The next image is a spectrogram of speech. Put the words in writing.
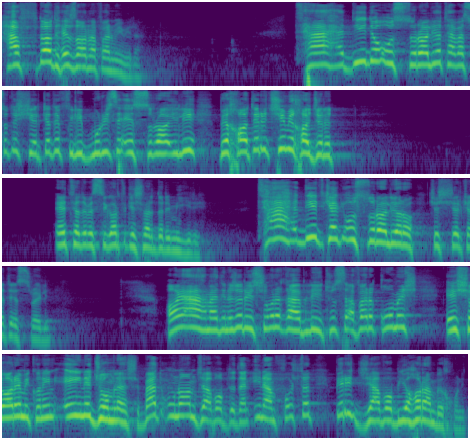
70 هزار نفر میمیرن. تهدید استرالیا توسط شرکت فیلیپ موریس اسرائیلی به خاطر چی می‌خوای جلو اعتیاد به سیگار تو کشور داری می‌گیری. تهدید کرد استرالیا رو که شرکت اسرائیلی. آقای احمدی نژاد رئیس جمهور قبلی تو سفر قومش اشاره می‌کنه این عین جملهشه بعد اونا هم جواب دادن. اینم فوش داد. برید جوابیه ها رو هم بخونید.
